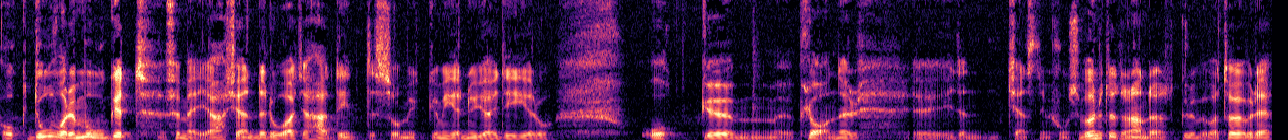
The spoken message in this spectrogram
och då var det moget för mig. Jag kände då att jag hade inte så mycket mer nya idéer och, och ehm, planer eh, i den tjänsten i Missionsförbundet utan andra skulle behöva ta över det.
